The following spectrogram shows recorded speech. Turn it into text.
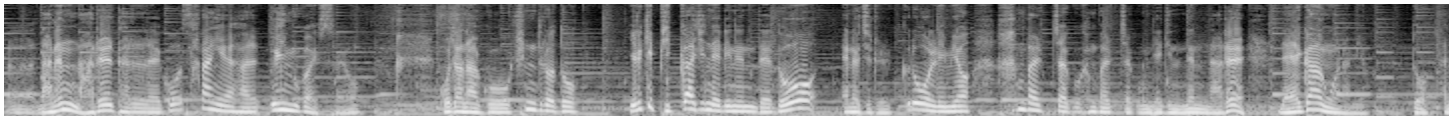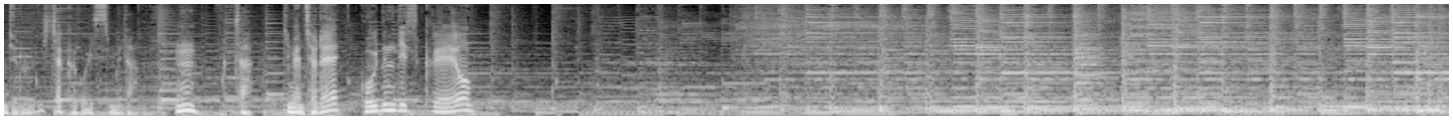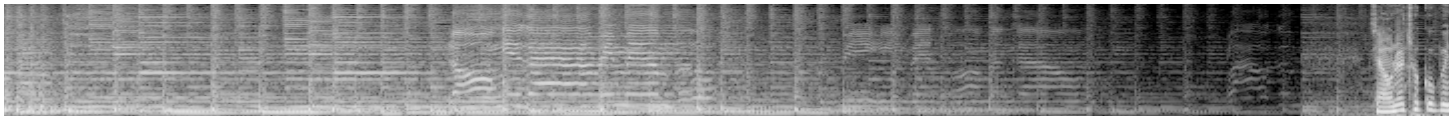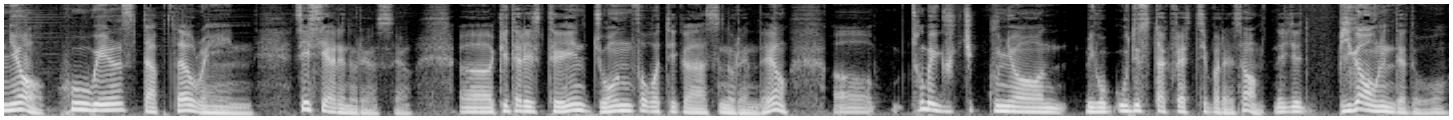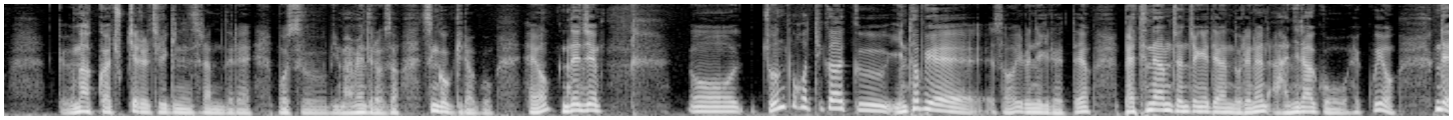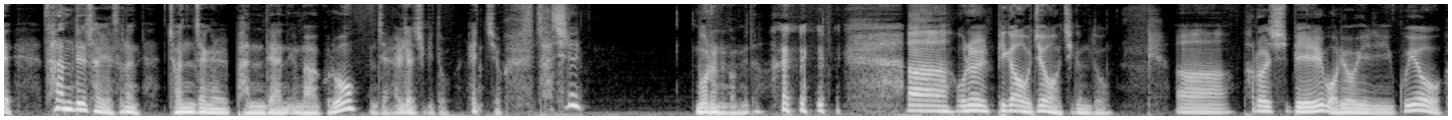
어, 나는 나를 달래고 사랑해야 할 의무가 있어요. 고단하고 힘들어도 이렇게 비까지 내리는데도 에너지를 끌어올리며 한 발자국 한 발자국 내딛는 나를 내가 응원하며 또 한 주를 시작하고 있습니다. 음, 자 김현철의 골든 디스크예요. 자 오늘 첫 곡은요. Who Will Stop the Rain CCR의 노래였어요. 어, 기타리스트인 존 포거티가 쓴 노래인데요. 어, 1969년 미국 우드스탁 페스티벌에서 이제 비가 오는데도 그 음악과 축제를 즐기는 사람들의 모습이 마음에 들어서 쓴 곡이라고 해요. 근데 이제 어, 존 포거티가 그 인터뷰에서 이런 얘기를 했대요. 베트남 전쟁에 대한 노래는 아니라고 했고요. 근데 사람들 사이에서는 전쟁을 반대한 음악으로 이제 알려지기도 했죠. 사실 모르는 겁니다. 아, 오늘 비가 오죠, 지금도. 아, 8월 10일 월요일이고요.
